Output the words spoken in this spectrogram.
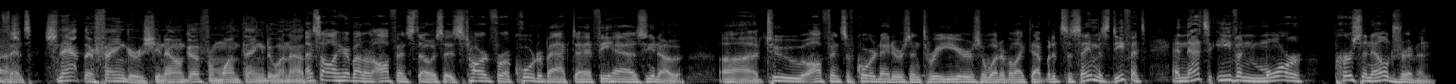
offense. snap their fingers, you know, and go from one thing to another. That's all I hear about on offense, though. Is it's hard for a quarterback to if he has, you know, uh, two offensive coordinators in three years or whatever like that. But it's the same as defense, and that's even more personnel driven.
